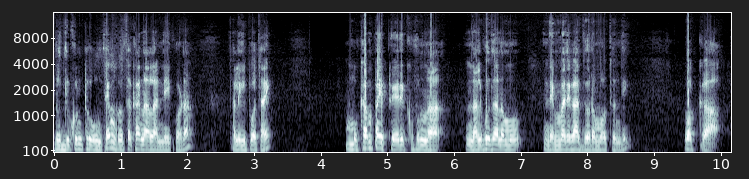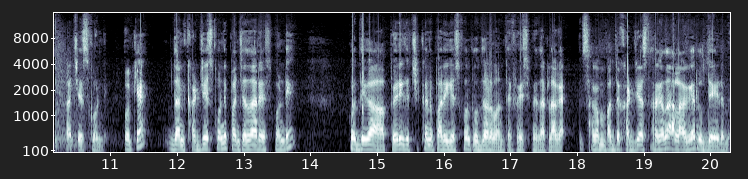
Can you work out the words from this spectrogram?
రుద్దుకుంటూ ఉంటే మృత కణాలన్నీ కూడా తొలగిపోతాయి. ముఖంపై పేరుకున్న నలుపుదనము నెమ్మదిగా దూరం అవుతుంది ఒక కట్ చేసుకోండి. ఓకే? దాన్ని కట్ చేసుకొని పంచదార వేసుకోండి. కొద్దిగా పెరుగు చికెన్ పరిగేసుకొని రుద్దడం అంతే ఫేస్ మీద అట్లాగే. సగం బద్ద కట్ చేస్తారు కదా అలాగే రుద్దేయడమే.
